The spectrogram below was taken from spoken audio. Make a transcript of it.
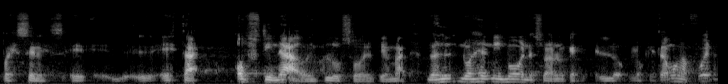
pues se les, eh, eh, está obstinado incluso el tema. No es, no es, el mismo venezolano, que, los que estamos afuera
